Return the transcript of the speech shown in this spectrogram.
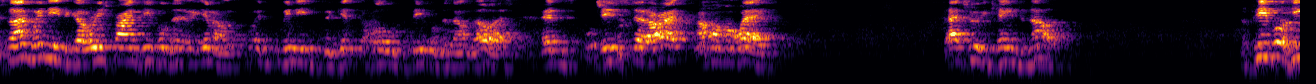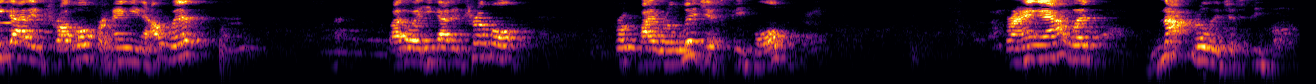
son, we need to go reach find people that, you know, we need to get the hold of the people that don't know us. And Jesus said, all right, I'm on my way. That's who he came to know. The people he got in trouble for hanging out with, by the way, he got in trouble for, by religious people for hanging out with not religious people.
